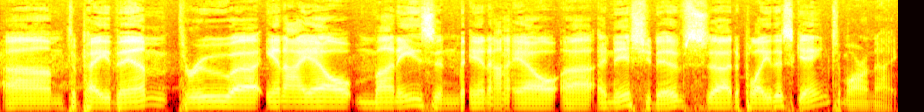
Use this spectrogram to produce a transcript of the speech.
um, to pay them through uh, NIL monies and NIL uh, initiatives uh, to play this game tomorrow night.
